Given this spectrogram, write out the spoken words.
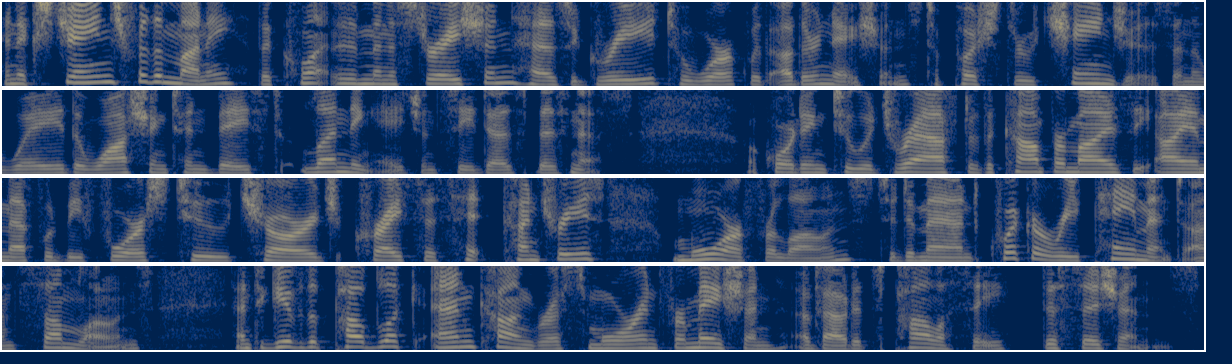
In exchange for the money, the Clinton administration has agreed to work with other nations to push through changes in the way the Washington based lending agency does business. According to a draft of the compromise, the IMF would be forced to charge crisis hit countries more for loans, to demand quicker repayment on some loans, and to give the public and Congress more information about its policy decisions.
